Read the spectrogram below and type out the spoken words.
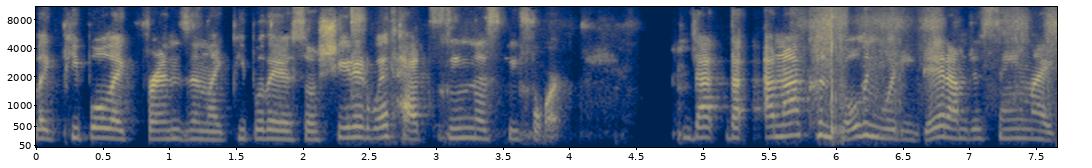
like people like friends and like people they associated with had seen this before. That that I'm not condoling what he did. I'm just saying like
